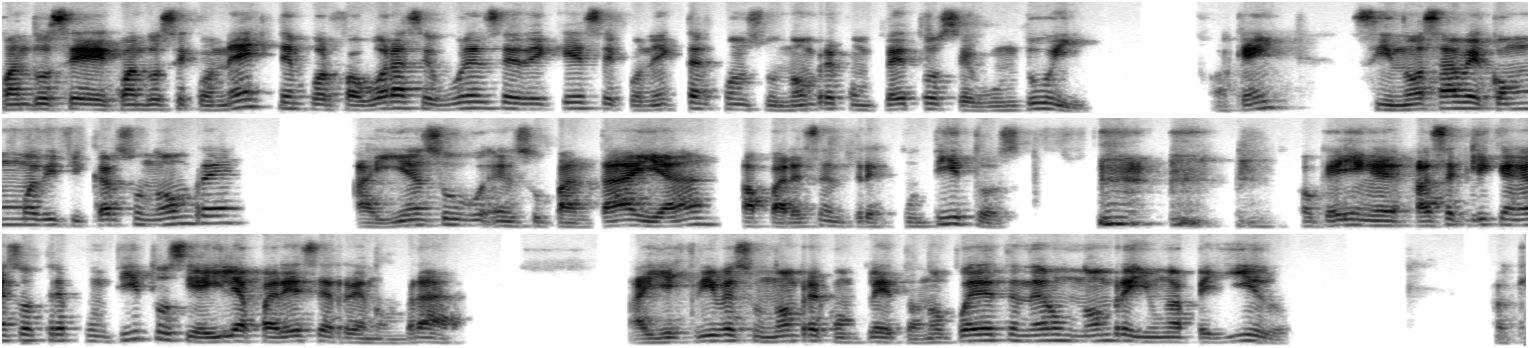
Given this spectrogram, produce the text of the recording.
Cuando se, cuando se conecten, por favor, asegúrense de que se conectan con su nombre completo según DUI. ¿Ok? Si no sabe cómo modificar su nombre, ahí en su, en su pantalla aparecen tres puntitos. ¿Ok? hace clic en esos tres puntitos y ahí le aparece renombrar. Ahí escribe su nombre completo. No puede tener un nombre y un apellido. ¿Ok?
